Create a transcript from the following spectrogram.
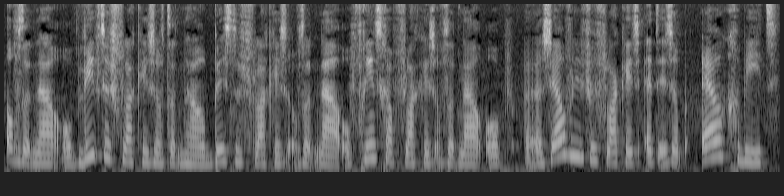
Of dat nou op liefdesvlak is, of dat nou op businessvlak is, of dat nou op vriendschapvlak is, of dat nou op uh, zelfliefdevlak is. Het is op elk gebied,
